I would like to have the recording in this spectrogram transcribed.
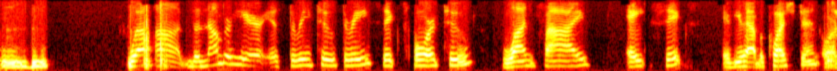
Mhm. Well, uh, the number here is three two three six four two one five eight six. If you have a question or a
